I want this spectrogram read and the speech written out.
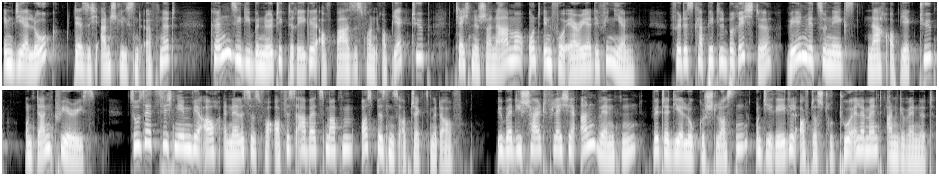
Im Dialog, der sich anschließend öffnet, können Sie die benötigte Regel auf Basis von Objekttyp, technischer Name und Info-Area definieren. Für das Kapitel Berichte wählen wir zunächst nach Objekttyp und dann Queries. Zusätzlich nehmen wir auch Analysis for Office Arbeitsmappen aus Business Objects mit auf. Über die Schaltfläche Anwenden wird der Dialog geschlossen und die Regel auf das Strukturelement angewendet.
